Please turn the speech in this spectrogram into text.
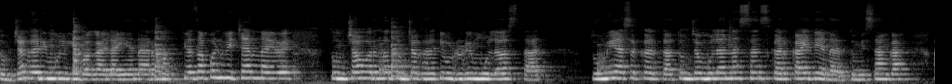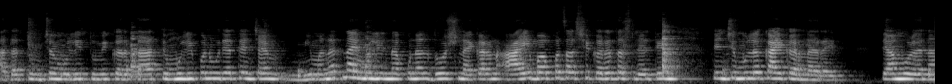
तुमच्या घरी मुलगी बघायला येणार? मग त्याचा पण विचार नाही होय. तुमच्यावरनं तुमच्या घरात एवढी मुलं असतात. तुम्ही असं करता तुमच्या मुलांना संस्कार काय देणार? तुम्ही सांगा. आता तुमच्या मुली तुम्ही करता ते मुली पण उद्या त्यांच्या मी म्हणत नाही मुलींना कुणाला दोष नाही कारण आई बापच असे करत असले ते त्यांची मुलं काय करणार आहेत? त्यामुळं ना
